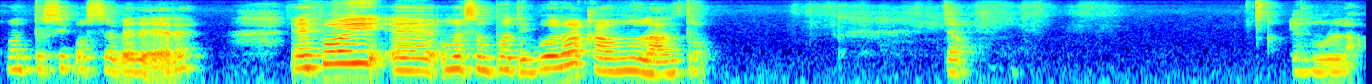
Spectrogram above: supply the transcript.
quanto si possa vedere. E poi eh, ho messo un po' di burro o null'altro. Già. E nulla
